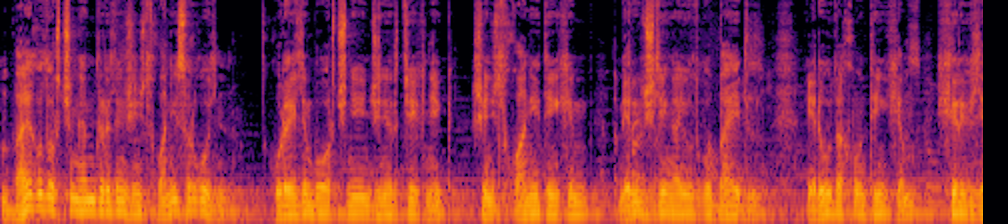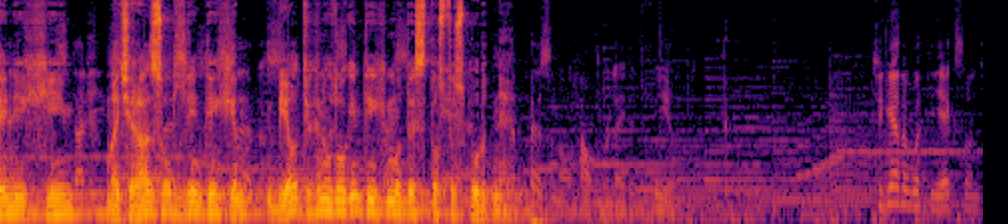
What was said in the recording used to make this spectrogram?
Байгаль орчин амьдралын шинжилх ухааны сургууль нь хүрээлэн буй орчны инженер техник, шинжилх ухааны тэнхим, мэрэгжлийн аюулгүй байдал, эрүүл ахуйн тэнхим, хэрэглээний хим, материал судлалын тэнхим, биотехнологийн тэнхимүүдээс тус тус бүрдэнэ. Together with the excellent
